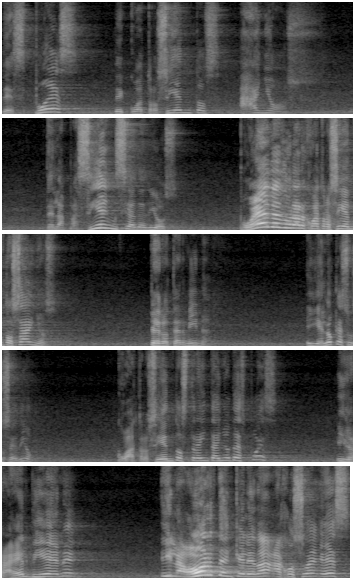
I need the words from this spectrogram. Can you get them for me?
Después de 400 años de la paciencia de Dios. Puede durar 400 años, pero termina. Y es lo que sucedió. 430 años después, Israel viene y la orden que le da a Josué es,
